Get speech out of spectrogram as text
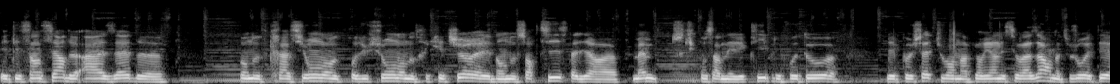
été sincère de A à Z euh, dans notre création, dans notre production, dans notre écriture et dans nos sorties, c'est-à-dire même tout ce qui concernait les clips, les photos, les pochettes, tu vois, on n'a un rien laissé au hasard. On a toujours été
